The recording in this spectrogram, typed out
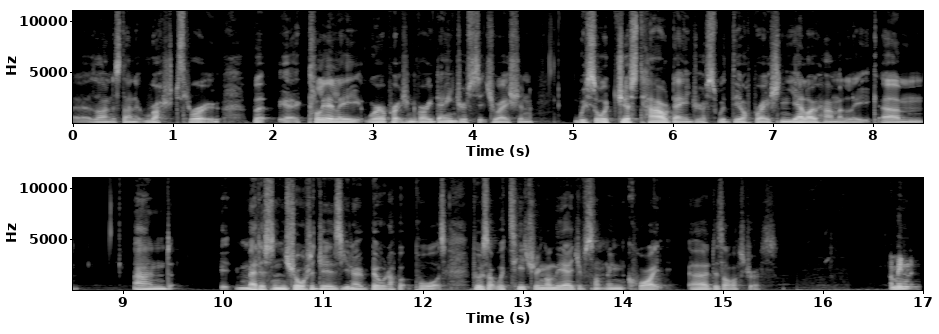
as I understand it, rushed through, but uh, clearly we're approaching a very dangerous situation we saw just how dangerous with the Operation Yellowhammer leak um, and medicine shortages, you know, build up at ports. Feels like we're teetering on the edge of something quite uh, disastrous. I mean,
